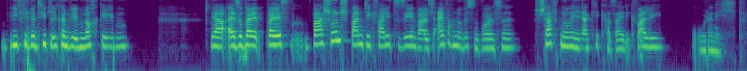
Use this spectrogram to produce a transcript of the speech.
Wie viele Titel können wir ihm noch geben? Ja, also weil, weil es war schon spannend, die Quali zu sehen, weil ich einfach nur wissen wollte, schafft Noriaki Kasai die Quali oder nicht?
